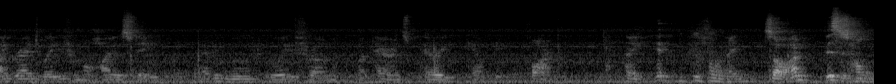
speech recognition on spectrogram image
I graduated from Ohio State, having moved away from my parents' Perry County farm. So I'm, this is home,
